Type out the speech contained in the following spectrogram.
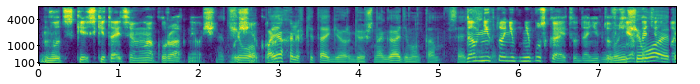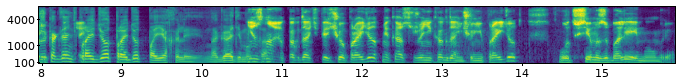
Вот с, с китайцами мы аккуратные очень. От чего? Очень Поехали в Китай, Георгиевич, нагадим он там всячески. Там никто не, не пускает туда, никто. Ну ничего, это же когда-нибудь пройдет, пройдет, поехали, нагадим Не знаю, когда теперь что пройдет, мне кажется, уже никогда ничего не пройдет. Вот все мы заболеем и умрем.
